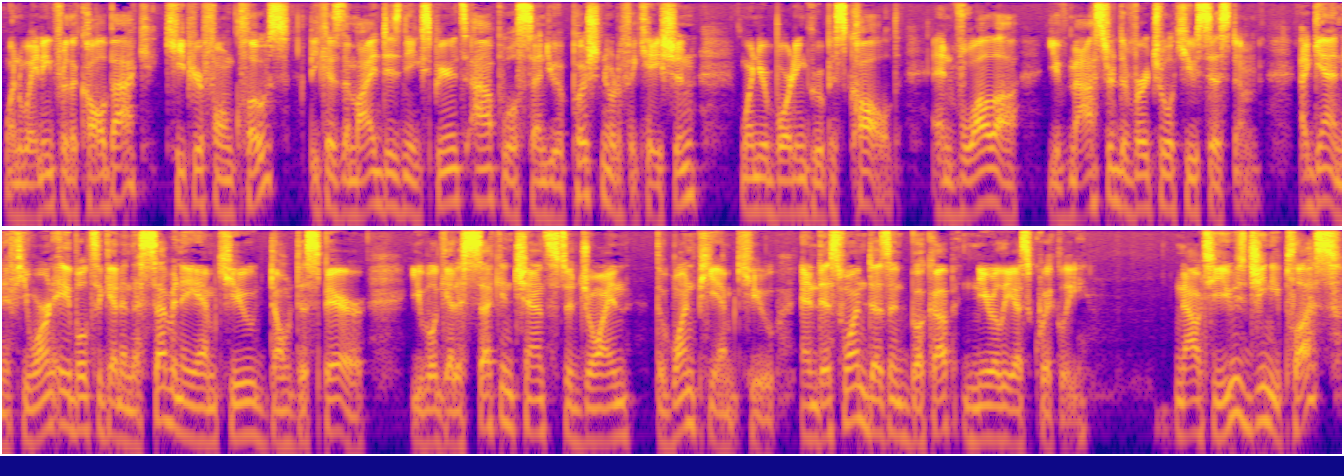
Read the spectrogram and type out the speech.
When waiting for the callback, keep your phone close because the My Disney Experience app will send you a push notification when your boarding group is called. And voila, you've mastered the virtual queue system. Again, if you aren't able to get in the 7 a.m. queue, don't despair. You will get a second chance to join the 1 p.m. queue, and this one doesn't book up nearly as quickly. Now, to use Genie Plus,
